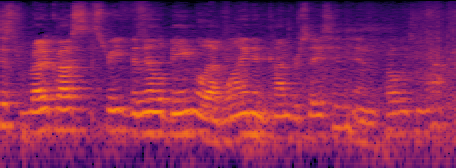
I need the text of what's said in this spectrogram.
Just right across the street, Vanilla Bean, we'll have wine and conversation and probably some laughter.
